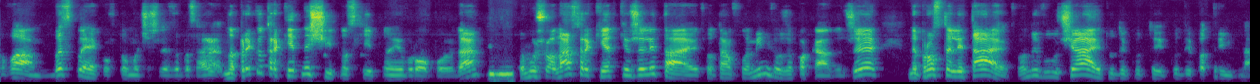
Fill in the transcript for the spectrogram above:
вам безпеку, в тому числі забезпечимо. Наприклад, ракетний щит над східною Європою. Да? Тому що у нас ракетки вже літають. От там фламінго вже показують. Вже не просто літають, вони влучають туди, куди, куди потрібно.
